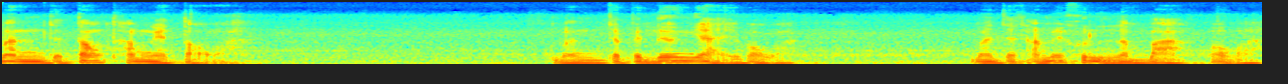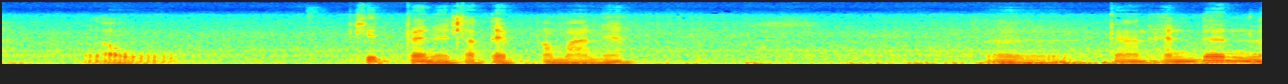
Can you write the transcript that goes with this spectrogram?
มันจะต้องทำไงต่อวะมันจะเป็นเรื่องใหญ่เปล่าวะ มันจะทำให้คนอื่นลำบากเปล่าวะ เรา คิดไปใน step ประมาณเนี้ยเออการ handle ห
